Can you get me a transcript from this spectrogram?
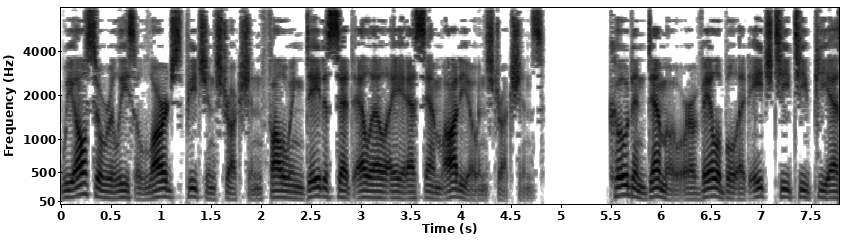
we also release a large speech instruction following dataset LLASM audio instructions. Code and demo are available at https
